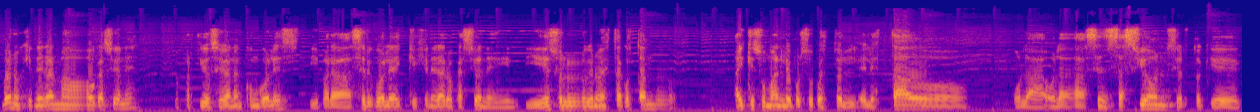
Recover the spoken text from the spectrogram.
Bueno, generar más ocasiones, los partidos se ganan con goles y para hacer goles hay que generar ocasiones y, eso es lo que nos está costando. Hay que sumarle, por supuesto, el, estado o la, sensación, ¿cierto?, que,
